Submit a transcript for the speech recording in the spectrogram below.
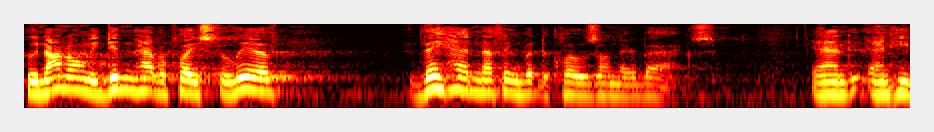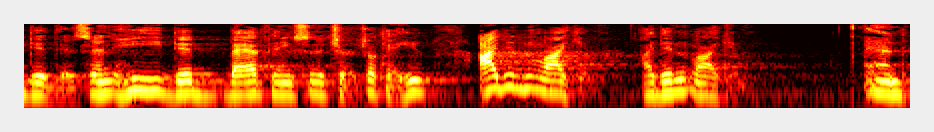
who not only didn't have a place to live, they had nothing but the clothes on their backs. And, and he did this. And he did bad things to the church. Okay, he, I didn't like him. I didn't like him. And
